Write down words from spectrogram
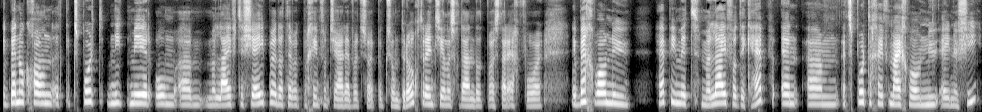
ik ben ook gewoon, ik sport niet meer om um, mijn lijf te shapen. Dat heb ik begin van het jaar, heb, ik, zo, heb ik zo'n droogtrain challenge gedaan. Dat was daar echt voor. Ik ben gewoon nu happy met mijn lijf wat ik heb. En het sporten geeft mij gewoon nu energie.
